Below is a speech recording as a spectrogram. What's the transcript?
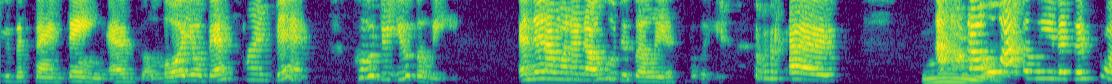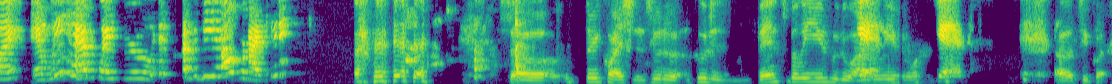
you the same thing as loyal best friend Vince. Who do you believe? And then I want to know who does Allius believe? because Ooh. I don't know who I believe at this point, and we halfway through. It's about to be over, I think. so three questions: Who do who does Vince believe? Who do yes. I believe? Yes. oh, two questions.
